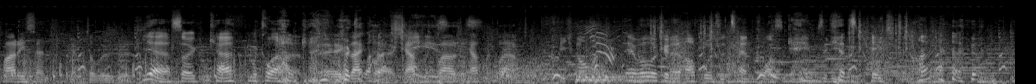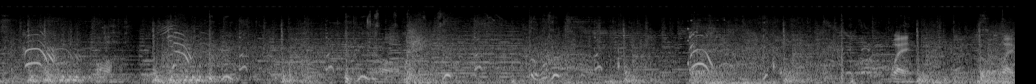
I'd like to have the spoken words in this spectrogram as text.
Cloudy sent him to lose it. Yeah, so Kath McCloud. Kath exactly. McCloud. Kath McCloud. Kath McCloud. Peach. Yeah, we're looking at upwards of 10 plus games against Peach tonight. oh. Oh. Wait. Wait,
